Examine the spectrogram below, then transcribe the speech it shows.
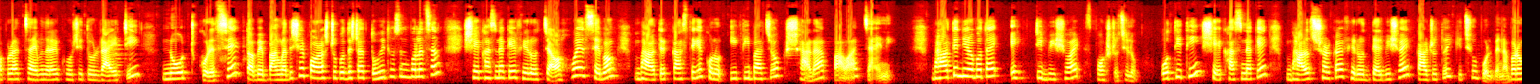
অপরাধ ট্রাইব্যুনালের ঘোষিত রায়টি নোট করেছে। তবে বাংলাদেশের পররাষ্ট্র উপদেষ্টা তহিদ হোসেন বলেছেন, শেখ হাসিনাকে ফেরত চাওয়া হয়েছে এবং ভারতের কাছ থেকে কোনো ইতিবাচক সাড়া পাওয়া যায়নি। ভারতের নিরাপত্তায় একটি বিষয় স্পষ্ট ছিল অতিথি শেখ হাসিনাকে ভারত সরকার ফেরত দেওয়ার বিষয়ে কার্যতই কিছু বলবে না, বরং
